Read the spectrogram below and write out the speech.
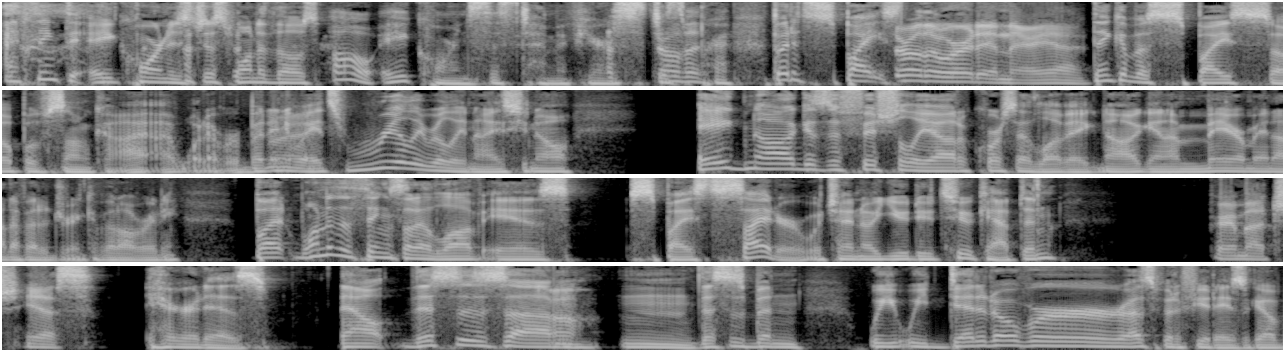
I think the acorn is just one of those. Oh, acorns this time of year. It's the- pre- but it's spice. Throw the word in there. Yeah. Think of a spice soap of some kind, I- whatever. But anyway, Right. it's really, really nice. You know, eggnog is officially out. Of course, I love eggnog, and I may or may not have had a drink of it already. But one of the things that I love is spiced cider, which I know you do too, Captain. Very much. Yes. Here it is. Now, this is um, Oh. mm, this has been we we did it over. That's been a few days ago.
